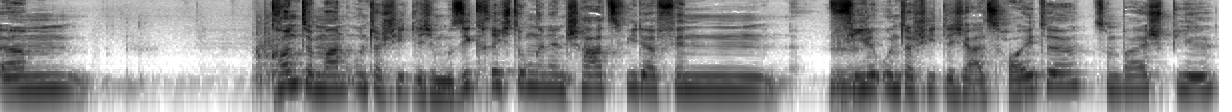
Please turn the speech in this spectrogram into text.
ähm, konnte man unterschiedliche Musikrichtungen in den Charts wiederfinden, viel unterschiedlicher als heute zum Beispiel.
